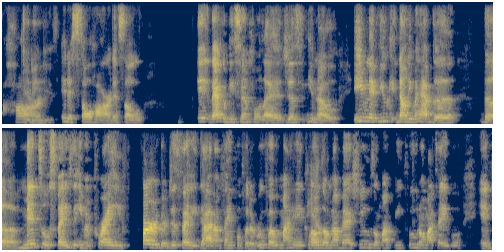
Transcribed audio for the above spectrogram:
hard It is. it is so hard and so it that could be simple as just you know even if you don't even have the the mental space to even pray further just say god i'm thankful for the roof over my head clothes on my back shoes on my feet food on my table and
